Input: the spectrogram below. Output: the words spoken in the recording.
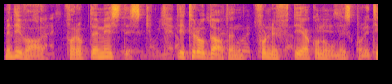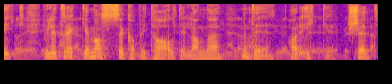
Men de var for optimistiske. De trodde at en fornuftig økonomisk politikk ville trekke masse kapital til landet, men det har ikke skjedd.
